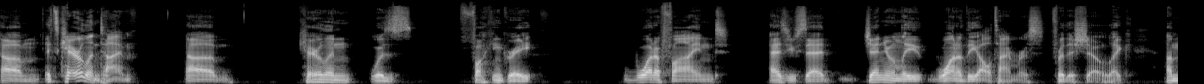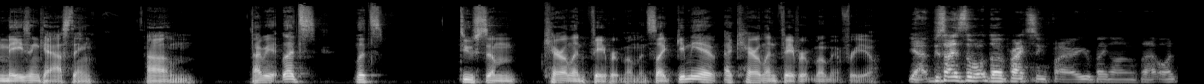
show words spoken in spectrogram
Um, it's Carolyn time. Um, Carolyn was fucking great. What a find. As you said, genuinely one of the all timers for this show. Like amazing casting. Um, I mean, let's, let's do some Carolyn favorite moments. Like give me a, a Carolyn favorite moment for you. Yeah, besides the the practicing fire, you're bang on with that one.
